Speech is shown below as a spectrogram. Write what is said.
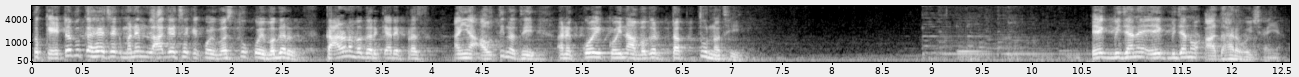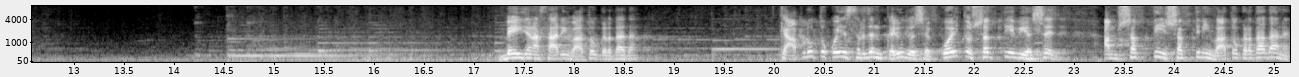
તો કેટબ કહે છે કે મને એમ લાગે છે કે કોઈ વસ્તુ કોઈ વગર, કારણ વગર ક્યારે અહીંયા આવતી નથી અને કોઈ કોઈના વગર ટકતું નથી. એકબીજાને એકબીજાનો આધાર હોય છે અહીંયા. બે જણા સારી વાતો કરતા હતા કે આપણું તો કોઈ સર્જન કર્યું જ હશે, કોઈ તો શક્તિ એવી હશે જ. આમ શક્તિ શક્તિની વાતો કરતા હતા ને,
